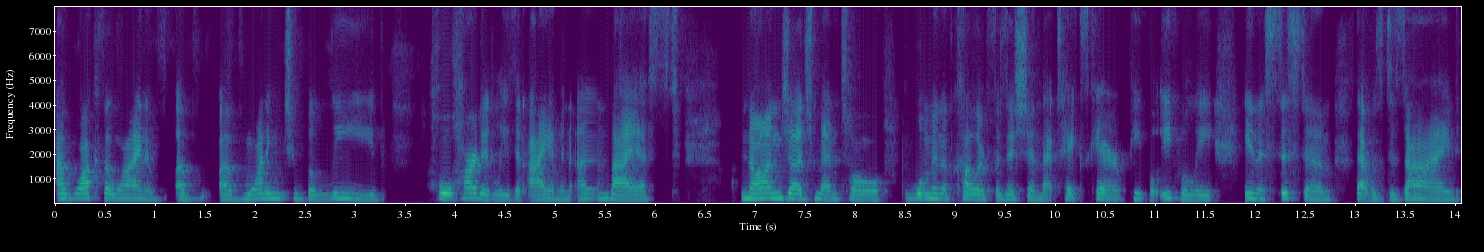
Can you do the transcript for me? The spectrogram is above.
I walk the line of, of, of wanting to believe wholeheartedly that I am an unbiased, non judgmental woman of color physician that takes care of people equally in a system that was designed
